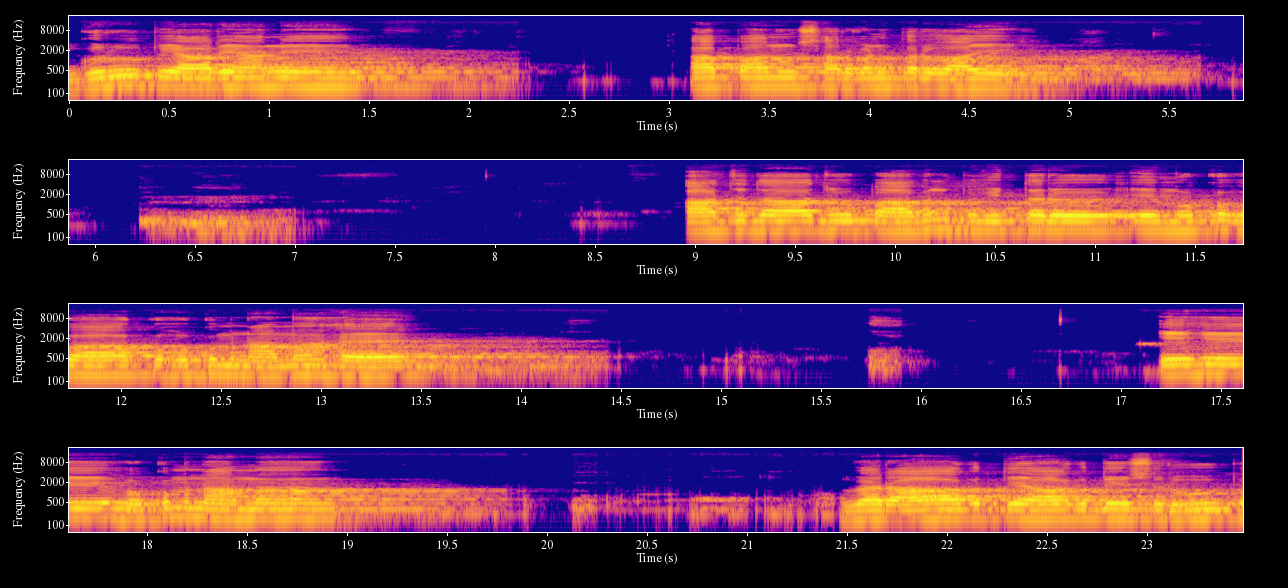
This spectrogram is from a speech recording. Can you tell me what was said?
ਗੁਰੂ ਪਿਆਰਿਆਂ ਨੇ ਆਪਾਂ ਨੂੰ ਸਰਵਣ ਕਰਵਾਏ। ਅੱਜ ਦਾ ਜੋ ਪਾਵਨ ਪਵਿੱਤਰ ਇਹ ਮੁੱਖ ਵਾਕ ਹੁਕਮਨਾਮਾ ਹੈ ਇਹ ਹੁਕਮਨਾਮਾ ਵਿਰਾਗ ਤਿਆਗ ਦੇ ਸਰੂਪ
